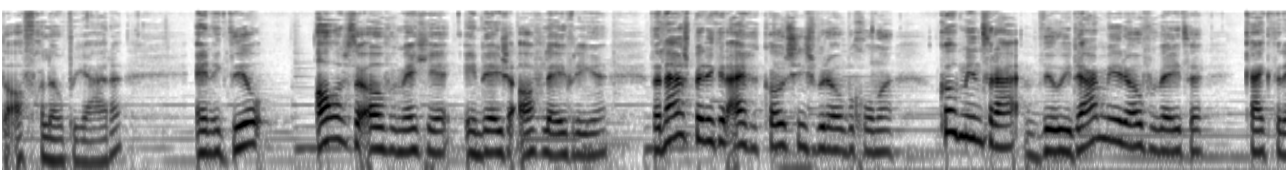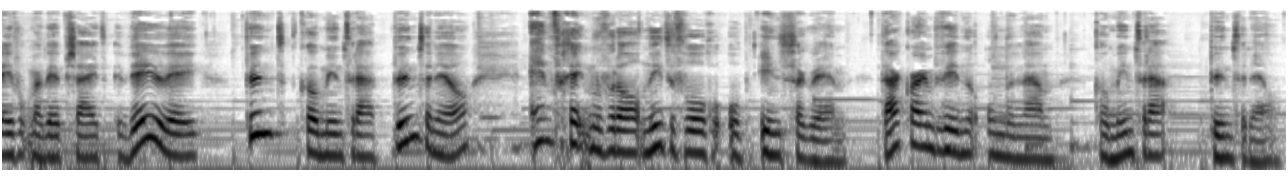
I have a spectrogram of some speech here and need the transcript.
de afgelopen jaren. En ik deel alles erover met je in deze afleveringen. Daarnaast ben ik een eigen coachingsbureau begonnen. Comintra, wil je daar meer over weten? Kijk dan even op mijn website www.comintra.nl. En vergeet me vooral niet te volgen op Instagram. Daar kan je me vinden onder de naam comintra.nl.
